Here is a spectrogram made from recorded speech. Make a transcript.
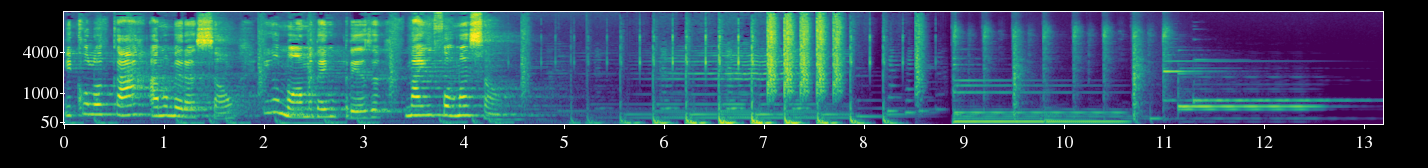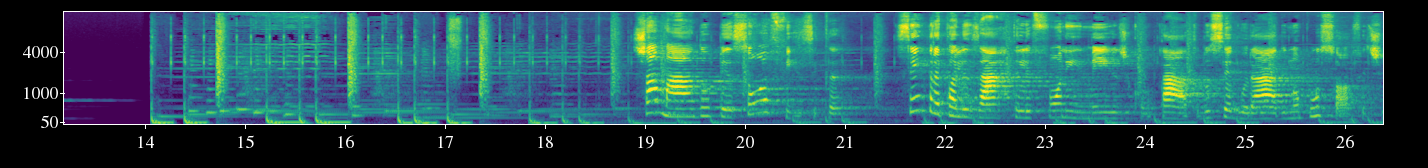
e colocar a numeração e o nome da empresa na informação. Chamado pessoa física Sempre atualizar telefone e e-mail de contato do segurado no Plusoft.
